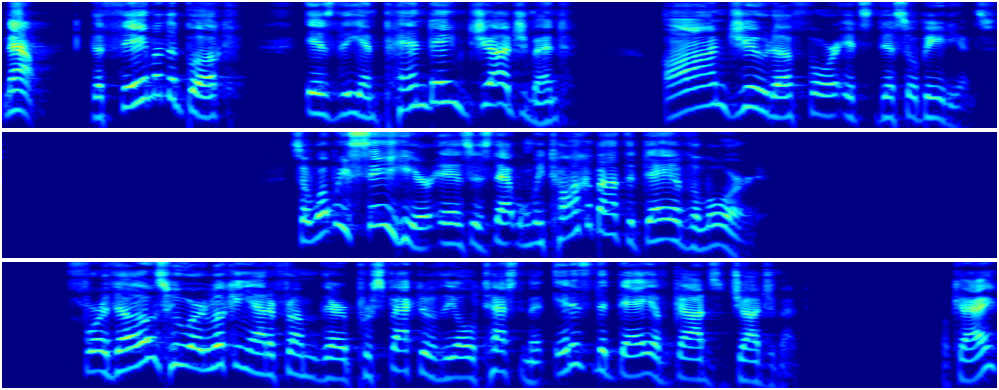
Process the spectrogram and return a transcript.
Now, the theme of the book is the impending judgment on Judah for its disobedience. So what we see here is, is that when we talk about the day of the Lord, for those who are looking at it from their perspective of the Old Testament, it is the day of God's judgment. Okay?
